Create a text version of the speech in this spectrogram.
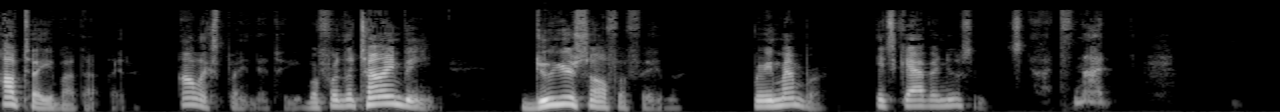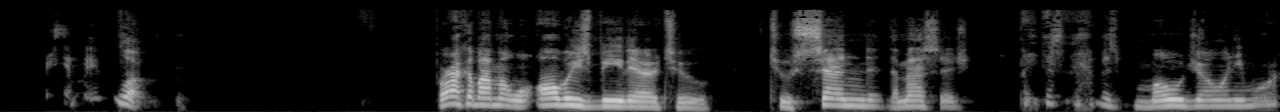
I'll tell you about that later. I'll explain that to you. But for the time being, do yourself a favor. Remember, it's Gavin Newsom. It's not, it's not look, Barack Obama will always be there to to send the message, but he doesn't have his mojo anymore.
